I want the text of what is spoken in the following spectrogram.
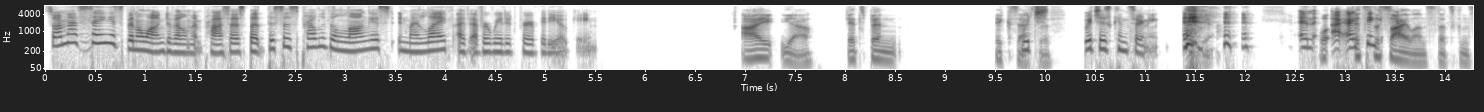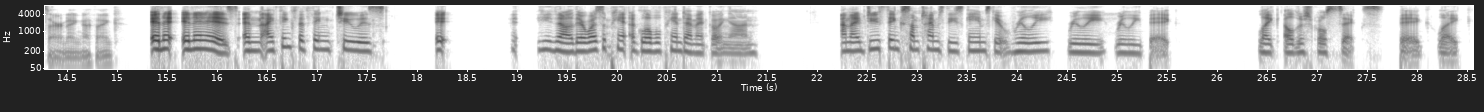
So I'm not saying it's been a long development process, but this is probably the longest in my life I've ever waited for a video game, I yeah, it's been excessive. which is concerning. Yeah. and well, I, I it's think the silence that's concerning. I think. and it, and it is and i think the thing too is it you know there was a, pan, a global pandemic going on and i do think sometimes these games get really really really big like elder scrolls 6 big like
